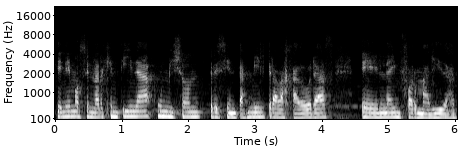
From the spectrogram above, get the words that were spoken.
tenemos en la Argentina 1.300.000 trabajadoras en la informalidad,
